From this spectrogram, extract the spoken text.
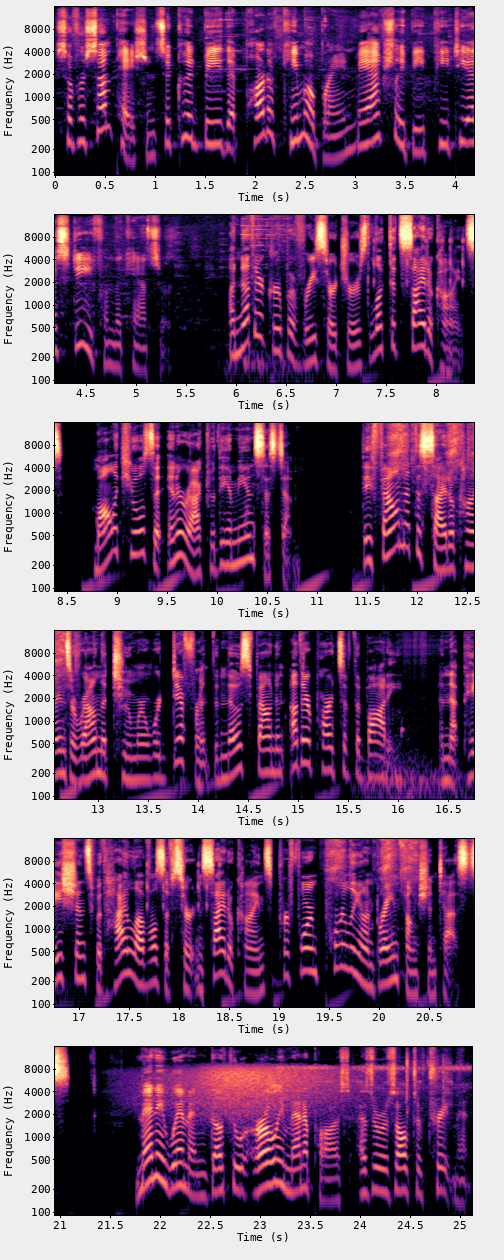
so, for some patients, it could be that part of chemobrain may actually be PTSD from the cancer. Another group of researchers looked at cytokines, molecules that interact with the immune system. They found that the cytokines around the tumor were different than those found in other parts of the body, and that patients with high levels of certain cytokines performed poorly on brain function tests. Many women go through early menopause as a result of treatment,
